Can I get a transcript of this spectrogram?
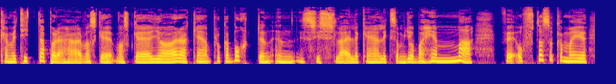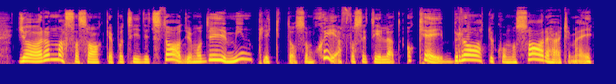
kan vi titta på det här, vad ska, vad ska jag göra? Kan jag plocka bort en, en syssla eller kan jag liksom jobba hemma? För ofta så kan man ju göra en massa saker på ett tidigt stadium och det är ju min plikt då som chef att se till att okej, okay, bra att du kom och sa det här till mig.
